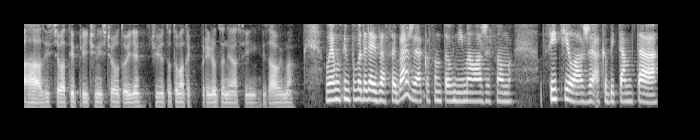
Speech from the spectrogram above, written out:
a zisťovať tie príčiny, z čoho to ide. Čiže toto ma tak prirodzene asi zaujíma. No ja musím povedať aj za seba, že ako som to vnímala, že som cítila, že akoby tam tá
